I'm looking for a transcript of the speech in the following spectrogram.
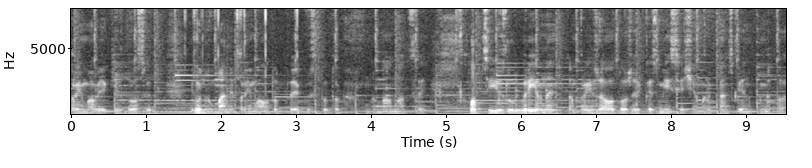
приймав якийсь досвід. І вони в мене приймали, тобто якось на, на, на цей. Хлопці їздили в Рівне, там приїжджала теж якась місія чи американська, я не пам'ятаю.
